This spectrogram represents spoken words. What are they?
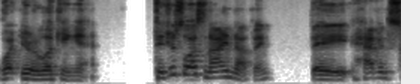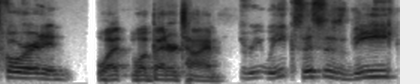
what you're looking at. They just lost 9 nothing. They haven't scored in What what better time? three weeks. This is the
